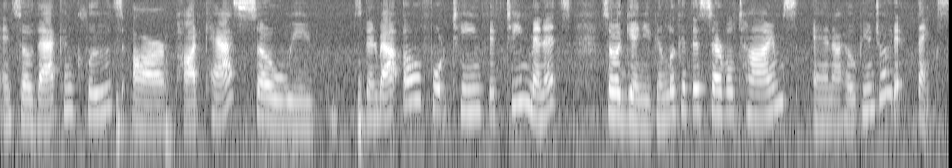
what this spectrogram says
And so that concludes our podcast. So we spent about, oh, 14, 15 minutes. So again, you can look at this several times and I hope you enjoyed it. Thanks.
